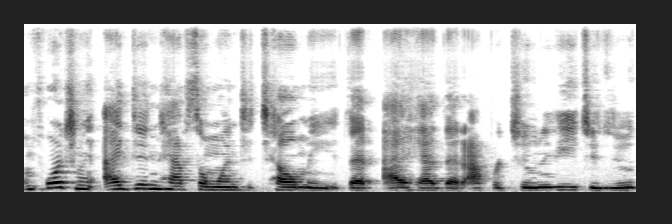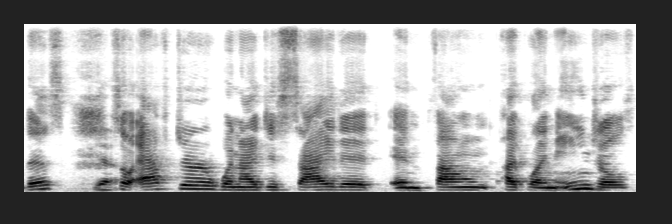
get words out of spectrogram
unfortunately, I didn't have someone to tell me that I had that opportunity to do this. Yeah. So, after when I decided and found Pipeline Angels,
